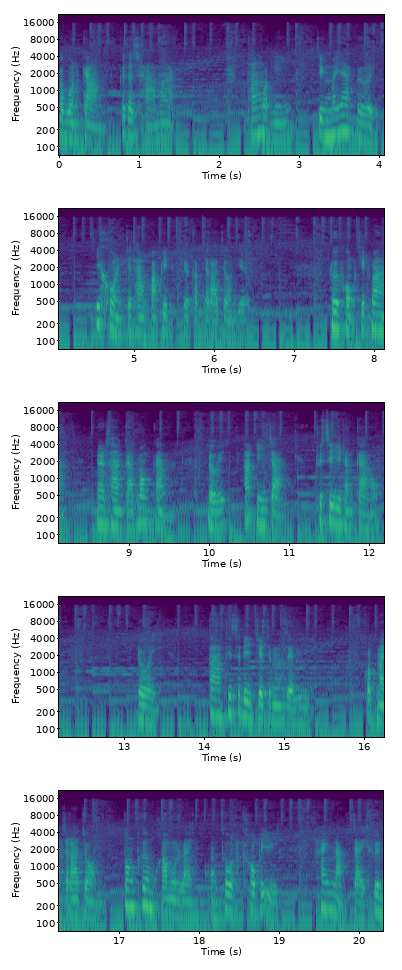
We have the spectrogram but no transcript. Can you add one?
กระบวนการก็จะช้ามาก ทั้งหมดนี้จึงไม่ยากเลย ที่คนจะทำความผิดเกี่ยวกับจราจรเยอะ โดยผมคิดว่าแนวทางการป้องกัน โดยอ้างอิงจากทฤษฎีดังกล่าว โดยตามทฤษฎีเจจำนงเสรีกฎหมายจราจรต้องเพิ่มความรุนแรงของโทษเข้าไปอีก ให้หนักใจขึ้น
